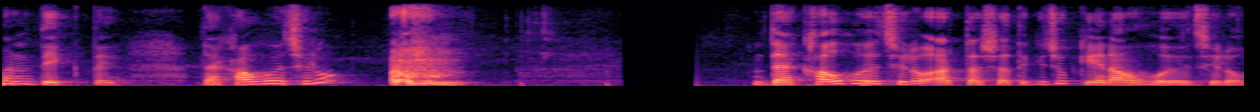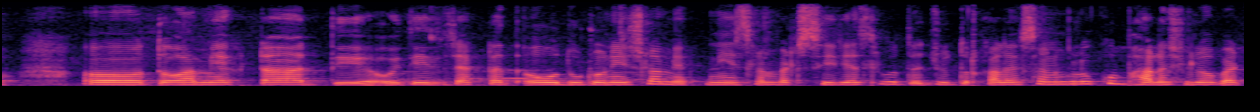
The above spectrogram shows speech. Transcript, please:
মানে দেখতে। দেখাও হয়েছিল দেখাও হয়েছিল আর তার সাথে কিছু কেনাও হয়েছিল। তো আমি একটা ওই দিদিটা একটা, ও দুটো নিয়েছিলাম একটা নিয়েছিলাম বাট সিরিয়াসলি বলতে জুতোর কালেকশানগুলো খুব ভালো ছিল বাট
